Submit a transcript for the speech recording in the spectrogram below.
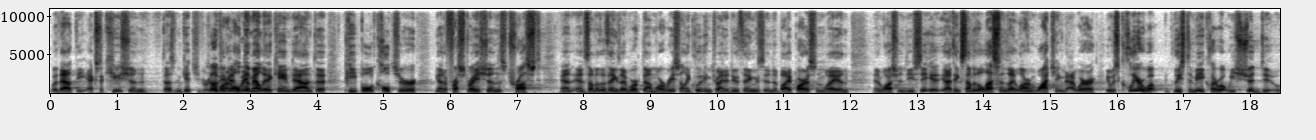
without the execution doesn't get you very So far. Ultimately, it came down to people, culture, you know, the frustrations, trust, and, and some of the things I've worked on more recently, including trying to do things in a bipartisan way in, in Washington, D.C. I think some of the lessons I learned watching that, where it was clear what, at least to me, clear what we should do,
